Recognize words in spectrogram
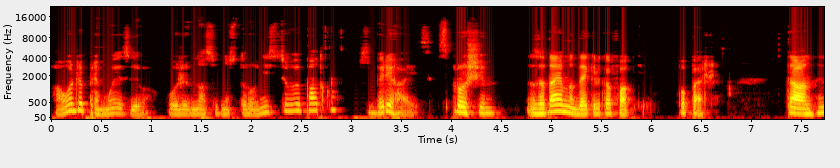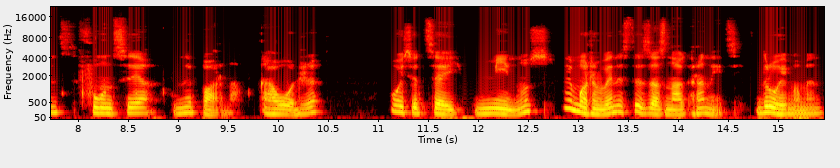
а отже прямує зліва. Отже, в нас односторонність в цьому випадку зберігається. Спрощуємо. Згадаємо декілька фактів. По-перше, тангенс функція непарна. А отже, ось оцей мінус ми можемо винести за знак границі. Другий момент.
